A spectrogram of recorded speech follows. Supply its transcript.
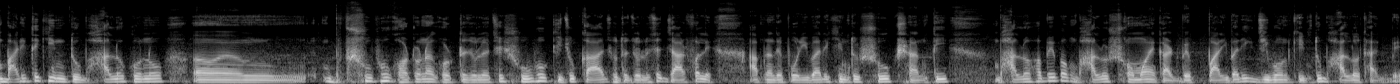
বাড়িতে কিন্তু ভালো কোনো শুভ ঘটনা ঘটতে চলেছে, শুভ কিছু কাজ হতে চলেছে, যার ফলে আপনাদের পরিবারে কিন্তু সুখ, শান্তি ভালো হবে এবং ভালো সময় কাটবে। পারিবারিক জীবন কিন্তু ভালো থাকবে।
